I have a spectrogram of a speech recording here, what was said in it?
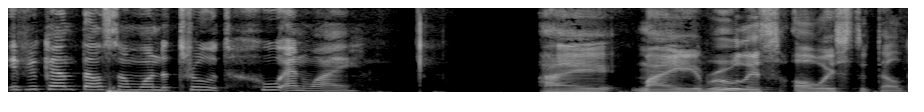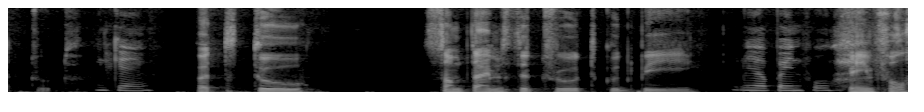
If you can't tell someone the truth, who and why? I my rule is always to tell the truth, Okay. but to sometimes the truth could be Yeah, painful. painful.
